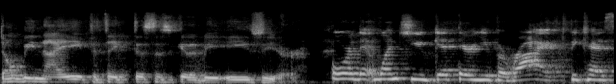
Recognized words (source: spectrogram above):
don't be naive to think this is going to be easier or that once you get there you've arrived because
